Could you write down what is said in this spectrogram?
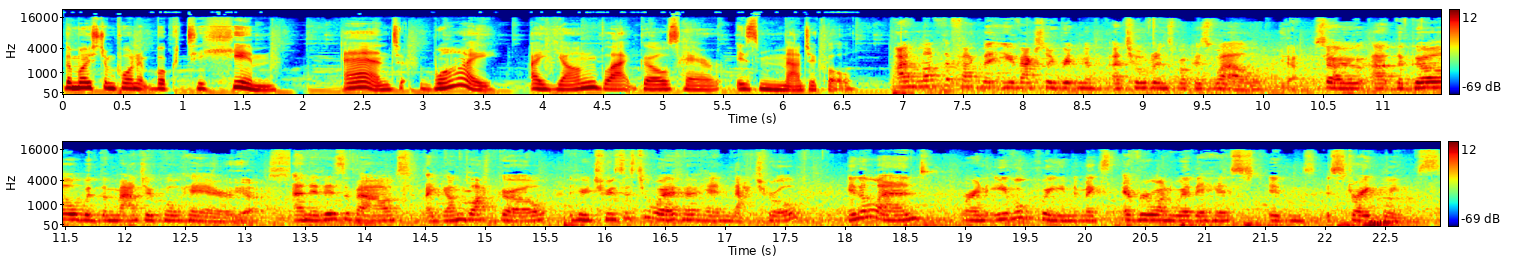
the most important book to him and why a young black girl's hair is magical. I love the fact that you've actually written a, a children's book as well. Yeah. So, uh, The Girl with the Magical Hair. Yes. And it is about a young black girl who chooses to wear her hair natural in a land where an evil queen makes everyone wear their hair in straight weaves.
